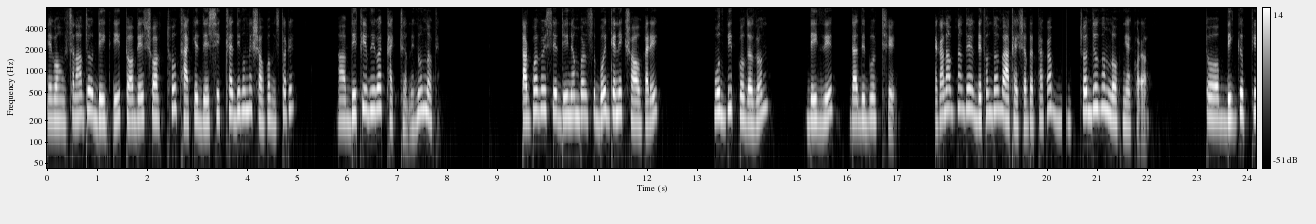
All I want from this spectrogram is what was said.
এবং স্নাতক ডিগ্রি তবে শর্ত থাকে যে শিক্ষা জীবনের সকল স্তরে দ্বিতীয় বিভাগ থাকতে হবে ন্যূনতম তারপর রয়েছে দুই নম্বর হচ্ছে বৈজ্ঞানিক সহকারে উদ্ভিদ প্রযোজন ডিগ্রি গাজীপুর থ্রি এখানে আপনাদের বেতন দেবে আঠাইশ হাজার টাকা চোদ্দ জন লোক নিয়ে করা। তো বিজ্ঞপ্তি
